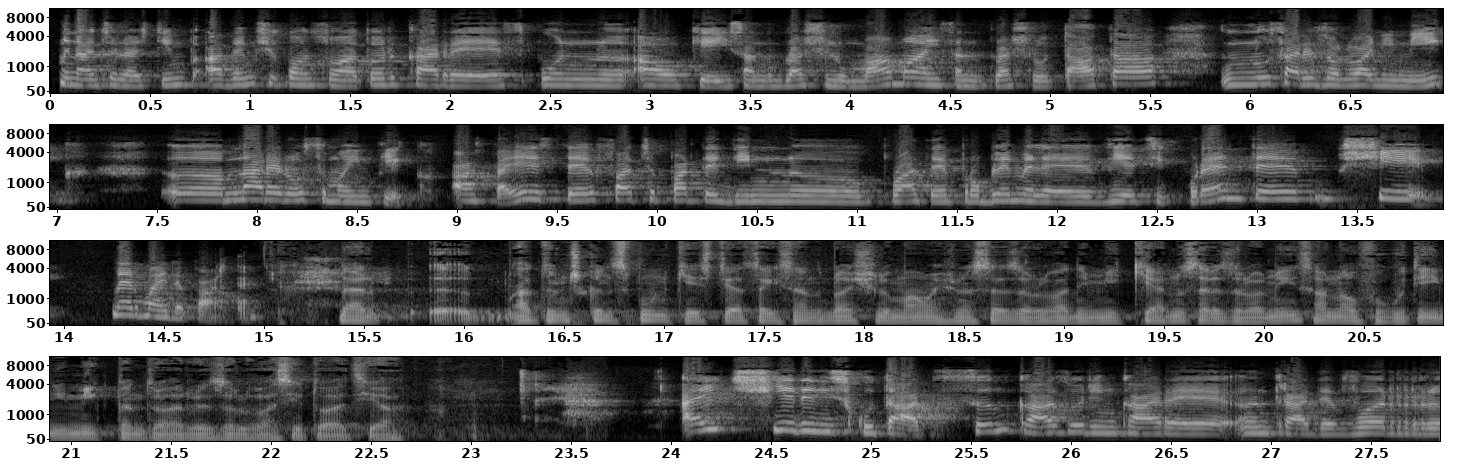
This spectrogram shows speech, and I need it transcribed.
în același timp, avem și consumatori care spun, a, ok, s-a întâmplat și lui mama, i s-a întâmplat și lui tata, nu s-a rezolvat nimic, ă, n-are rost să mă implic. Asta este, face parte din ă, poate problemele vieții curente și merg mai departe. Dar ă, atunci când spun chestia asta, că s-a întâmplat și lui mama și nu s-a rezolvat nimic, chiar nu s-a rezolvat nimic sau nu au făcut ei nimic pentru a rezolva situația? Aici e de discutat. Sunt cazuri în care, într-adevăr,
